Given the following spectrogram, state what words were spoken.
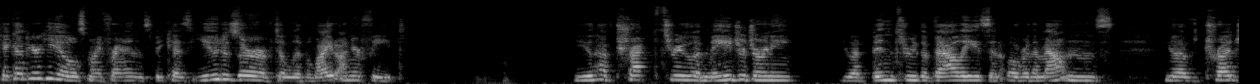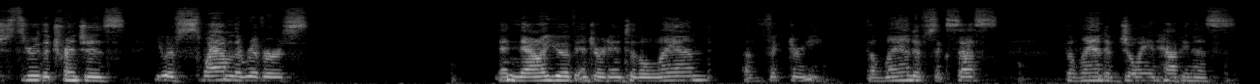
Kick up your heels, my friends, because you deserve to live light on your feet. You have trekked through a major journey. You have been through the valleys and over the mountains. You have trudged through the trenches. You have swam the rivers. And now you have entered into the land of victory, the land of success, the land of joy and happiness.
